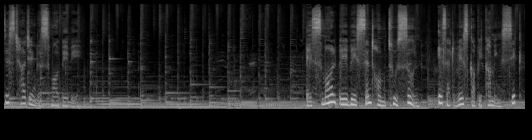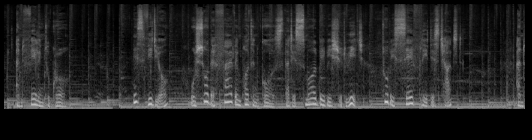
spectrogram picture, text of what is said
Discharging the small baby. A small baby sent home too soon is at risk of becoming sick and failing to grow. This video will show the five important goals that a small baby should reach to be safely discharged and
